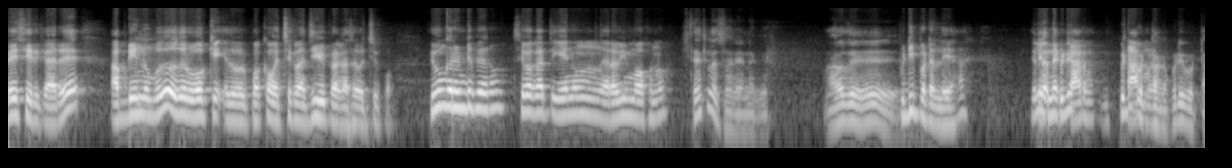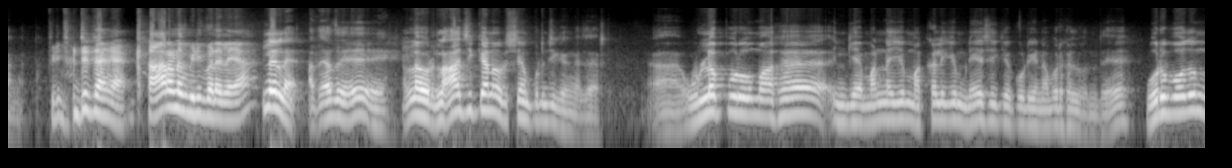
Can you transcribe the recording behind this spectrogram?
பேசியிருக்காரு. அப்படின்னும் போது அது ஒரு ஓகே இது ஒரு பக்கம் வச்சுக்கலாம் ஜிவி பிரகாஷை வச்சுப்போம். இவங்க ரெண்டு பேரும் சிவகார்த்திகேயனும் ரவி மோகனும் தெரியல சார் எனக்கு. அதாவது பிடிபடலையா? இல்லை பிடிபட்டாங்க பிடிபட்டாங்க. பிடிபட்டுட்டாங்க? காரணம் பிடிபடலையா? இல்லை இல்லை. அதாவது நல்ல ஒரு லாஜிக்கான ஒரு விஷயம் புரிஞ்சுக்கோங்க சார் உள்ளபூர்வமாக இங்கே மண்ணையும் மக்களையும் நேசிக்கக்கூடிய நபர்கள் வந்து ஒருபோதும்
